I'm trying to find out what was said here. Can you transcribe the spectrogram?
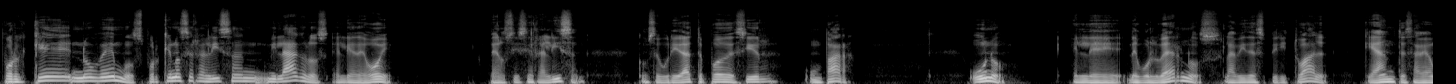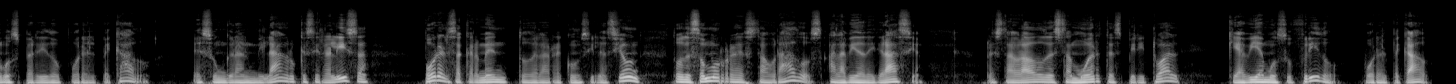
¿por qué no vemos, por qué no se realizan milagros el día de hoy? Pero sí se realizan. Con seguridad te puedo decir un par. Uno, el de devolvernos la vida espiritual que antes habíamos perdido por el pecado. Es un gran milagro que se realiza por el sacramento de la reconciliación, donde somos restaurados a la vida de gracia, restaurados de esta muerte espiritual que habíamos sufrido por el pecado.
